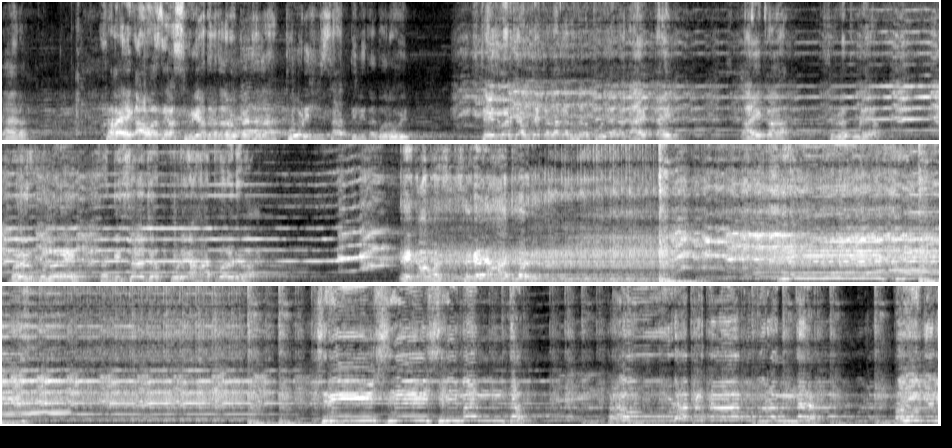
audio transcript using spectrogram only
काय ना? चला एक आवाज द्या. सूर्यादादा लोकांचा थोडीशी साथ दिली तर बरं होईल. स्टेजवरचे आमचे कलाकार जरा पुढे ना गायक काही गायिका सगळे पुढे या. मयूर फुलोरे संगीत संयोजक पुढे या, हात वर ठेवा. एक आवाज. सगळे हात वर श्रीमंत प्रौढ प्रताप पुरंदर बहुजन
